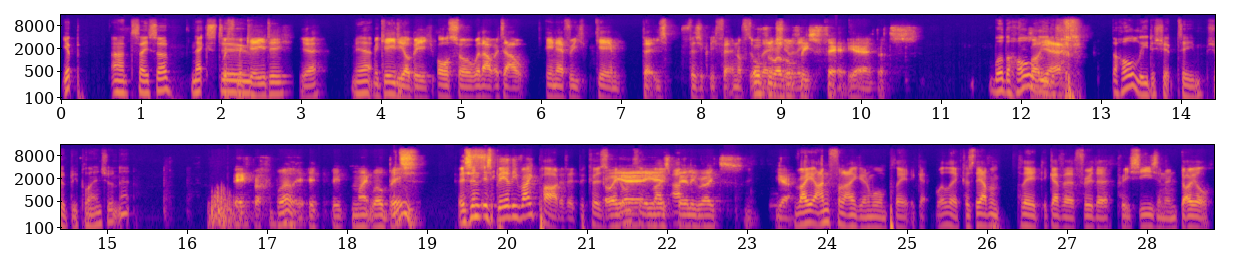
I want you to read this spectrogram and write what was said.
Yep, I'd say so. Next to with McGeady, yeah, yeah. McGeady will be also without a doubt in every game that he's physically fit enough to hopefully, play. hopefully he's fit. Yeah, that's well. The whole well, leadership, yeah. the whole leadership team should be playing, shouldn't it? It, well, it, it, it might well be. It's, isn't is Bailey Wright part of it? Because oh I don't yeah, think Wright, Bailey Wright's yeah. Wright and Flanagan won't play together, will they? Because they haven't played together through the preseason, and Doyle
